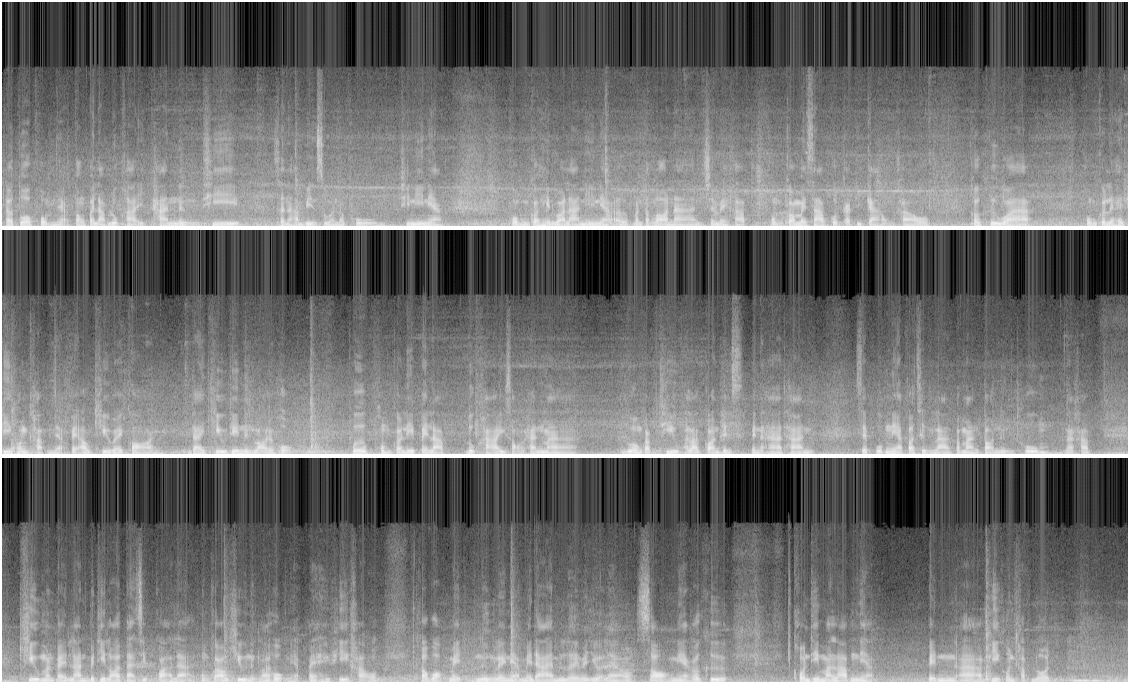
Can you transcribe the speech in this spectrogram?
แล้วตัวผมเนี่ยต้องไปรับลูกค้าอีกท่านหนึ่งที่สนามบินสุวรรณภูมิ ทีนี้เนี่ยผมก็เห็นว่าร้านนี้เนี่ยเออมันต้องรอนานใช่ไหมครับผมก็ไม่ทราบกฎกติกาของเขาก็คือว่าผมก็เลยให้พี่คนขับเนี่ยไปเอาคิวไว้ก่อน ได้คิวที่ 106ปุ๊บผมก็รีบไปรับลูกค้าอีก 2 ท่านมา รวมกับที่อยู่พารากอนเป็นเป็น 5 ท่าน เสร็จปุ๊บเนี่ยก็ถึงร้านประมาณตอนหนึ่งทุ่มนะครับคิวมันไปรันไปที่ 180 กว่าแล้ว ผมก็เอาคิว 106 เนี่ยไปให้พี่เขา เขาบอกไม่หนึ่งเลยเนี่ยไม่ได้มันเลยมาเยอะแล้วสองเนี่ยก็คือคนที่มารับเนี่ยเป็นพี่คนขับรถ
